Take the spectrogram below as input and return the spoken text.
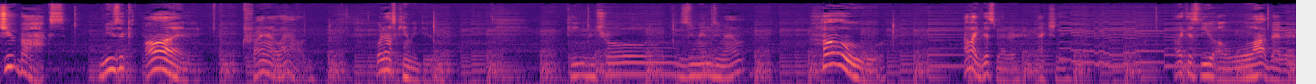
Jukebox. Music on. Crying out loud. What else can we do? Game control. Zoom in, zoom out. Ho! I like this better, actually. I like this view a lot better.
